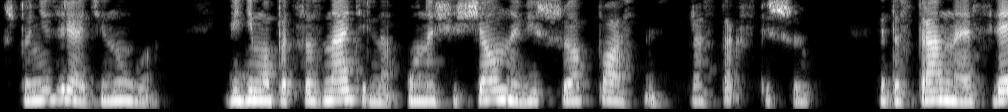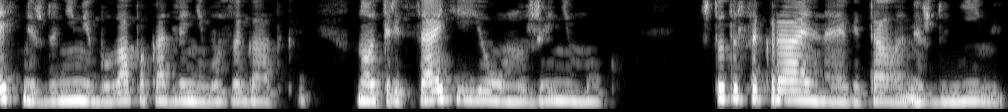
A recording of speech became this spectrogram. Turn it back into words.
что не зря тянуло. Видимо, подсознательно он ощущал нависшую опасность, раз так спешил. Эта странная связь между ними была пока для него загадкой но отрицать ее он уже не мог. Что-то сакральное витало между ними,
